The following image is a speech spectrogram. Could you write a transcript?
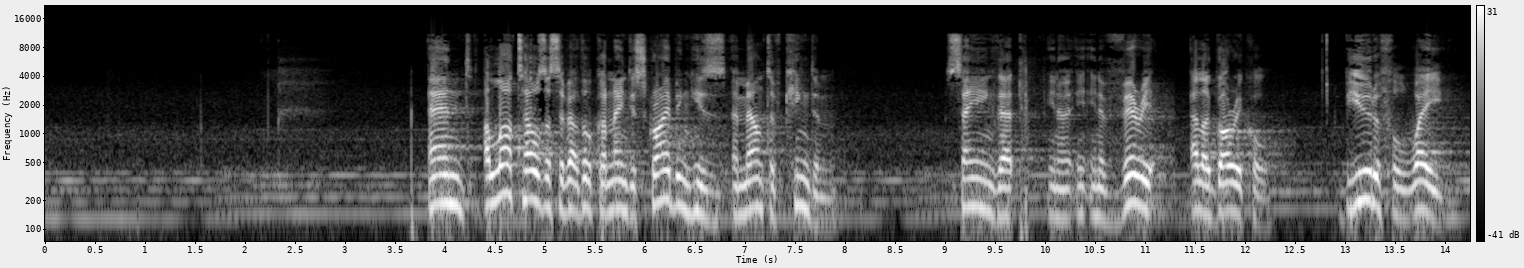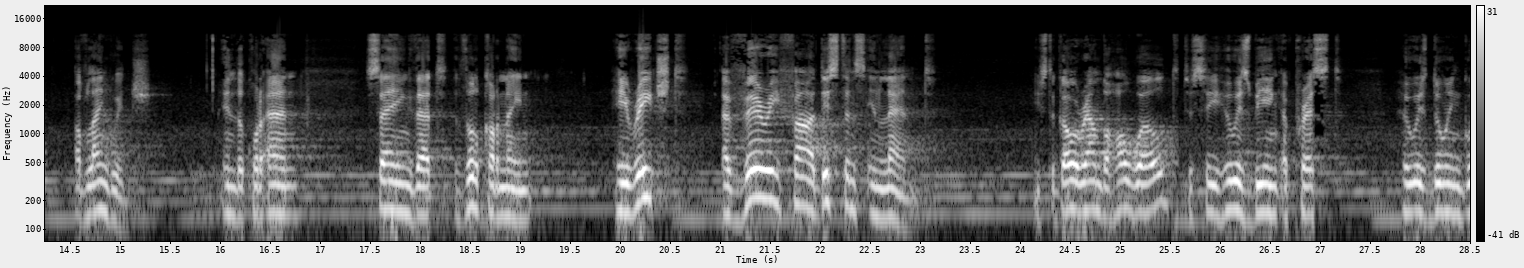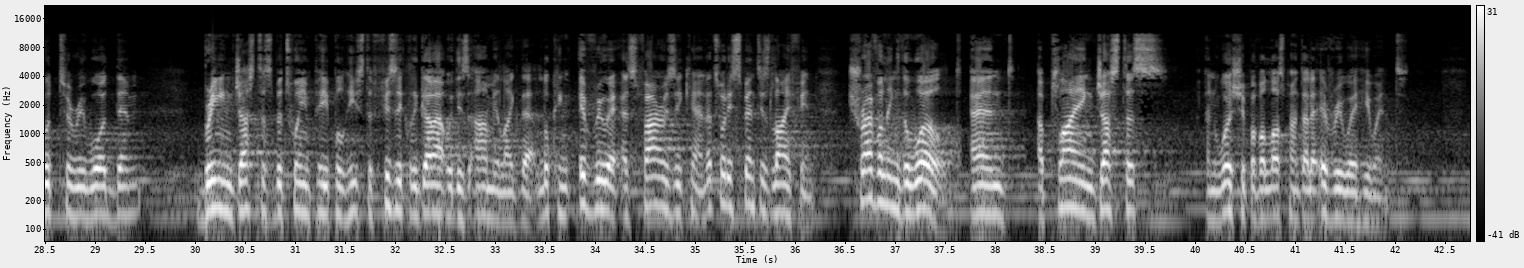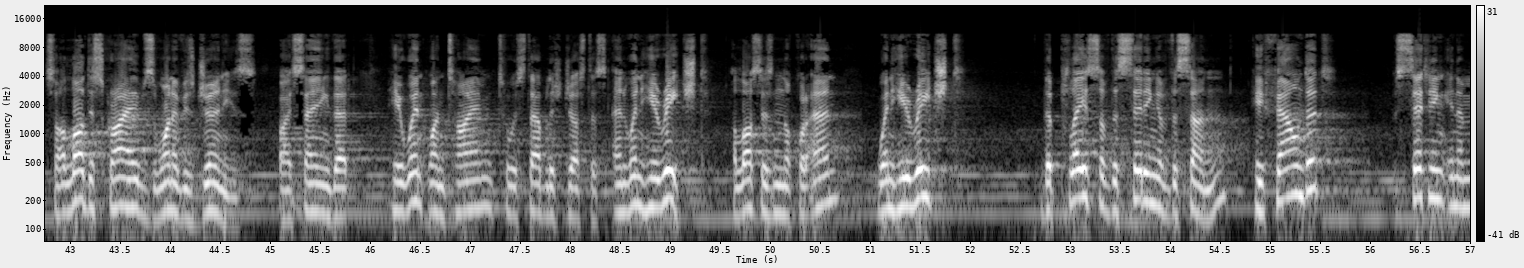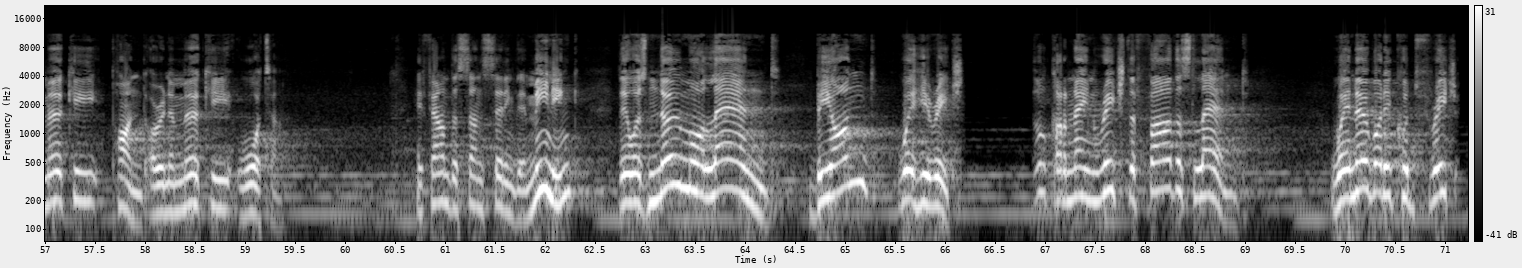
And Allah tells us about Dhul Qarnayn describing his amount of kingdom, saying that, in a very allegorical, beautiful way of language in the Quran, saying that Dhul Qarnayn, he reached a very far distance in land. He used to go around the whole world to see who is being oppressed, who is doing good to reward them, bringing justice between people. He used to physically go out with his army like that, looking everywhere as far as he can. That's what he spent his life in, traveling the world and applying justice and worship of Allah subhanahu wa ta'ala everywhere he went. So Allah describes one of his journeys by saying that he went one time to establish justice. And when he reached, Allah says in the Quran, when he reached the place of the setting of the sun, he found it setting in a murky pond or in a murky water. He found the sun setting there, meaning there was no more land beyond where he reached. Dhul Qarnayn reached the farthest land where nobody could reach.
